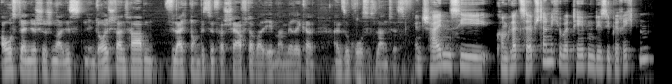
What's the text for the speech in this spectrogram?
ausländische Journalisten in Deutschland haben, vielleicht noch ein bisschen verschärfter, weil eben Amerika ein so großes Land ist. Entscheiden Sie komplett selbstständig über Themen, die Sie berichten?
